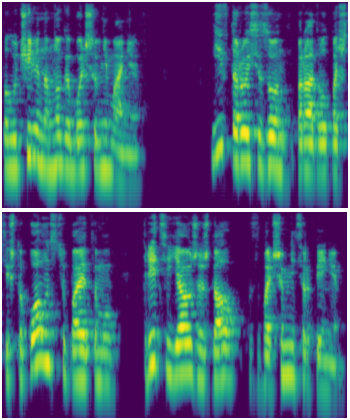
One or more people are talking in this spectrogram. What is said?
получили намного больше внимания. И второй сезон порадовал почти что полностью, поэтому третий я уже ждал с большим нетерпением.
